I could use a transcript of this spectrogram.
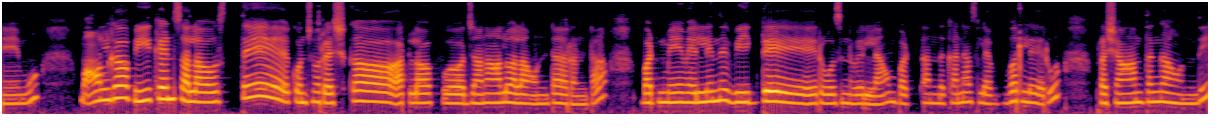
మేము. మామూలుగా వీకెండ్స్ అలా వస్తే కొంచెం రష్గా అట్లా జనాలు అలా ఉంటారంట. బట్ మేము వెళ్ళింది వీక్ డే రోజున వెళ్ళాం. బట్ అందుకని అసలు ఎవ్వరు లేరు. ప్రశాంతంగా ఉంది.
